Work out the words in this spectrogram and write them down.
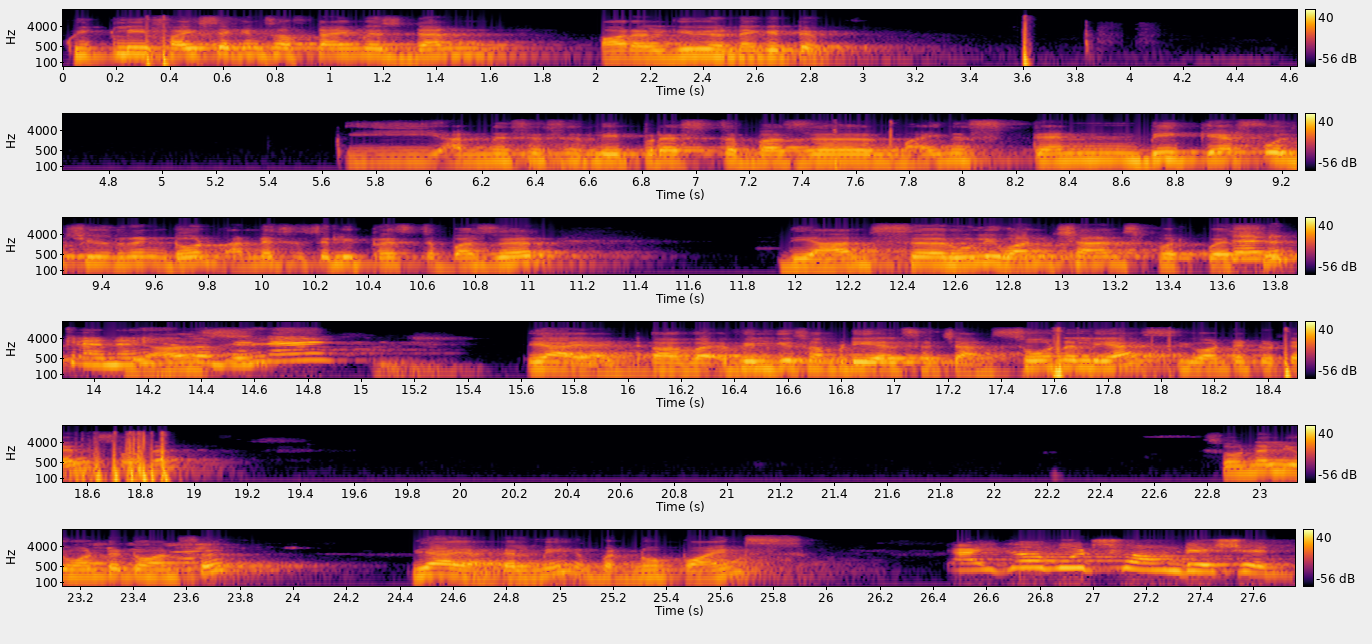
Quickly, five seconds of time is done, or I'll give you a negative. E, unnecessarily press the buzzer. Minus 10. Be careful, children. Don't unnecessarily press the buzzer. The answer, only one chance per question. can I The have a answer-? Yeah, yeah. Uh, we'll give somebody else a chance. Sonal, yes? You wanted to tell? Sonal? Sonal, you wanted to answer? Yeah, yeah. Tell me, but no points. Tiger Woods Foundation.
